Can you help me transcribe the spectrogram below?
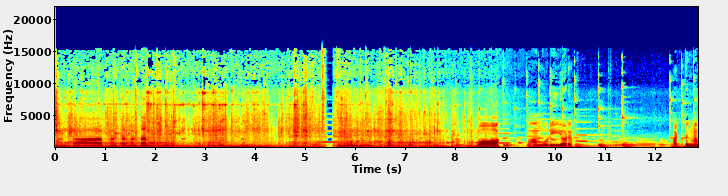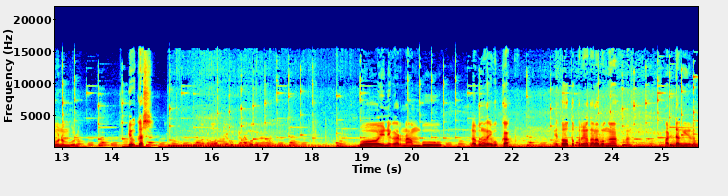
mantap mantap mantap Boh, mau ambu dia deh. Padeng lah menembu loh. Yuk gas. Oh. Boh, ini karena ambu. Labung tak buka. Eh tutup ternyata labungnya. Padang ini lah.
